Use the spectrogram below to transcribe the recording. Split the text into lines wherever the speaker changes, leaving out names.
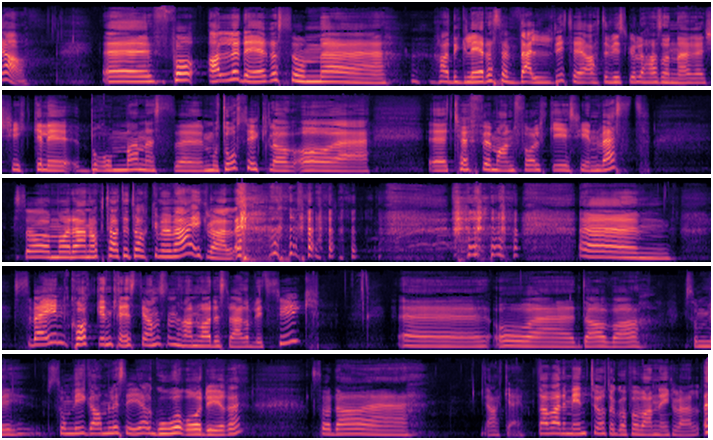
Ja. Eh, for alle dere som eh, hadde gleda seg veldig til at vi skulle ha sånne skikkelig brummende eh, motorsykler og tøffe mannfolk i skinnvest, så må dere nok ta til takke med meg i kveld. Svein kokken Kristiansen han var dessverre blitt syk. og da var som vi, som vi, gamle sier, gode råd dyre. Så da eh, Ja, OK. Da var det min tur til å gå på vannet i kveld.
